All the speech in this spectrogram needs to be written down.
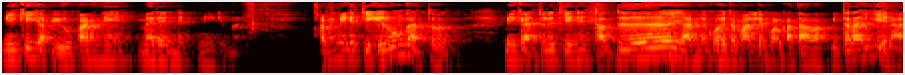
මේකේ අපි උපන්නේ මැරෙන්නේ මේකමයි අපි මේක තේරුම් ගත්තොත් මේක ඇතුලේ තියෙන තද යන්නේ කොහෙද මල්ලේ පොල් කතාවක් විතරයි කියලා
